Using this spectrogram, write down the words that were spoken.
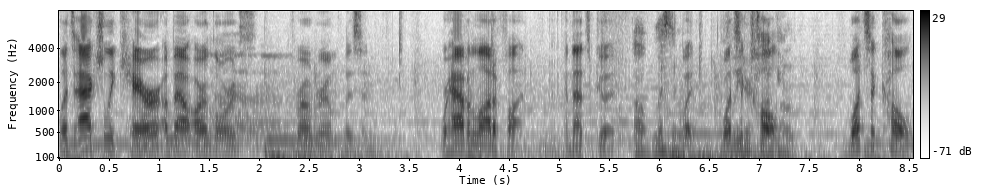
let's actually care about our Lord's throne room. Listen, we're having a lot of fun, and that's good. Oh, listen. But what's a cult? talking. What's a cult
